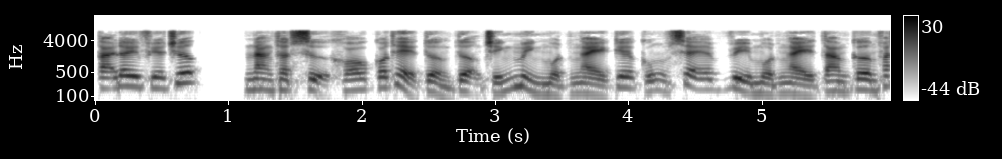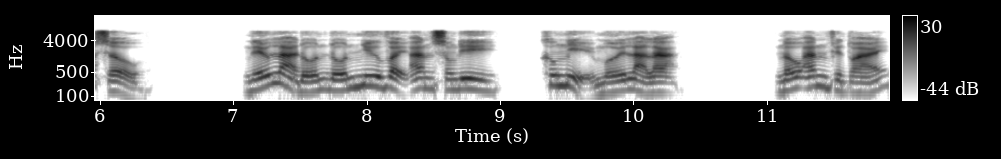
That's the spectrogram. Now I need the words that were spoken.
Tại đây phía trước, nàng thật sự khó có thể tưởng tượng chính mình một ngày kia cũng sẽ vì một ngày tam cơm phát sầu. Nếu là đốn đốn như vậy ăn xong đi, không nhị mới là lạ. Nấu ăn phiền thoái.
